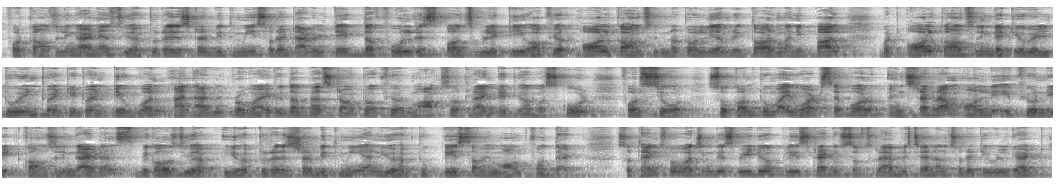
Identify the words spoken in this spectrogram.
for counseling guidance you have to register with me so that i will take the full responsibility of your all counseling. Not only amrita or manipal but all counseling that you will do in 2021 and i will provide you the best out of your marks or rank that you have scored for sure. So come to my whatsapp or instagram only if you need counseling guidance because you have you have to register with me and you have to pay some amount for that. So thanks for watching this video. Please try to subscribe this channel so that you will get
